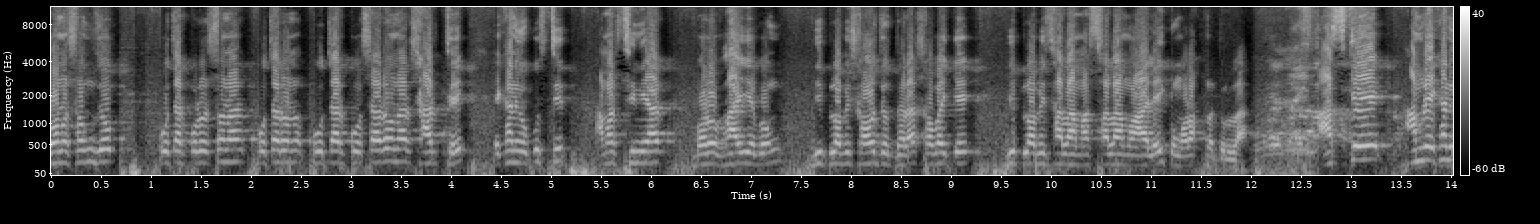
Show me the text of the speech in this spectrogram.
গণসংযোগ, প্রচার প্রসারণার, প্রচারণা, প্রচার প্রসারণার স্বার্থে এখানে উপস্থিত আমার সিনিয়র বড় ভাই এবং বিপ্লবী সহযোদ্ধারা, সবাইকে বিপ্লবী সালাম, আসসালামু আলাইকুম রহমতুল্লাহ। আজকে আমরা এখানে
